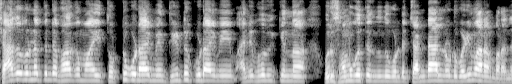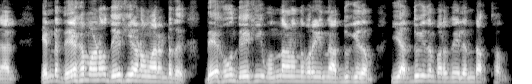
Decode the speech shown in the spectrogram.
ചാതുവർണത്തിന്റെ ഭാഗമായി തൊട്ടുകൂടായ്മയും തീട്ടുകൂടായ്മയും അനുഭവിക്കുന്ന ഒരു സമൂഹത്തിൽ നിന്നുകൊണ്ട് ചണ്ടാലിനോട് വഴിമാറാൻ പറഞ്ഞാൽ എന്റെ ദേഹമാണോ ദേഹിയാണോ മാറേണ്ടത്? ദേഹവും ദേഹിയും ഒന്നാണെന്ന് പറയുന്ന അദ്വൈതം ഈ അദ്വൈതം പറഞ്ഞതിൽ എന്തർത്ഥം?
